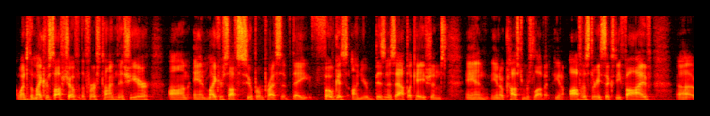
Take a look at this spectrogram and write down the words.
I went to the Microsoft show for the first time this year, um, and Microsoft's super impressive. They focus on your business applications, and you know customers love it. You know, Office 365 uh,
